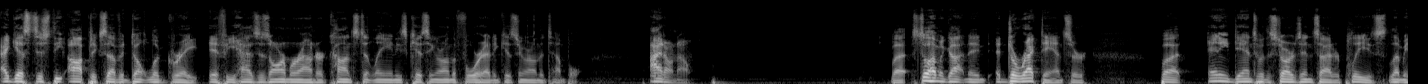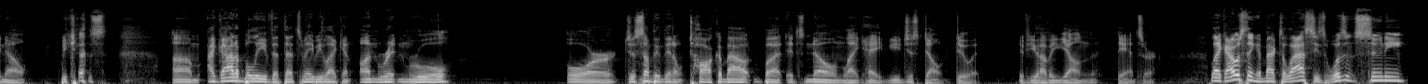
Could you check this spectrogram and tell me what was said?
i guess just the optics of it don't look great if he has his arm around her constantly and he's kissing her on the forehead and kissing her on the temple. I don't know but still haven't gotten a, a direct answer but any dance with the stars insider please let me know because um, i gotta believe that that's maybe like an unwritten rule or just something they don't talk about, but it's known like, hey, you just don't do it if you have a young dancer. Like I was thinking back to last season, wasn't Suni,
